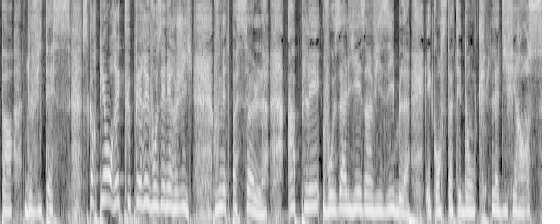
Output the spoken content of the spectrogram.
pas de vitesse. Scorpion, récupérez vos énergies. Vous n'êtes pas seul. Appelez vos alliés invisibles et constatez donc la différence.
